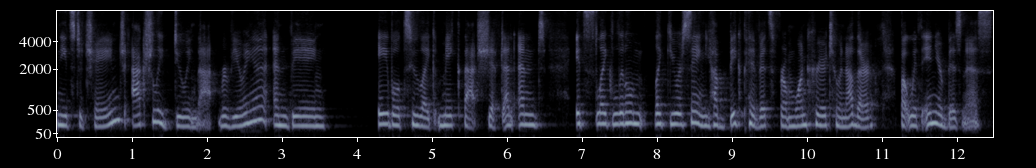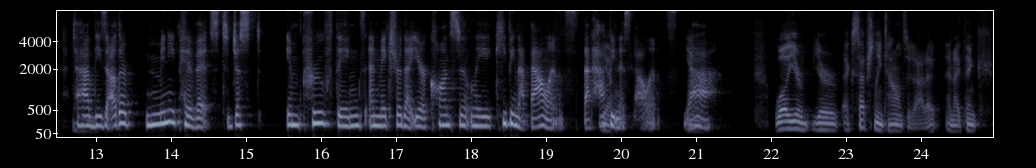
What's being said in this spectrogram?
needs to change actually doing that reviewing it and being able to like make that shift. And and it's like little like you were saying you have big pivots from one career to another but within your business to have these other mini pivots to just improve things and make sure that you're constantly keeping that balance that happiness yeah. balance yeah well you're you're exceptionally talented at it and i think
